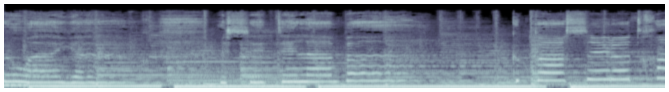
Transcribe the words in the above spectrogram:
ailleurs, mais c'était là-bas que passait le train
